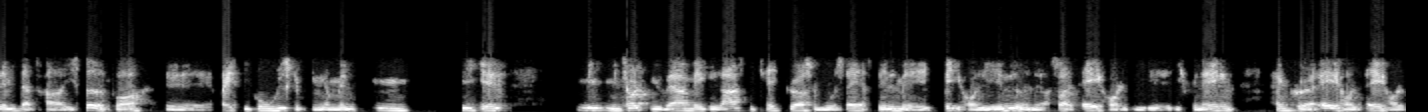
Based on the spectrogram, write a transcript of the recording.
dem, der træder i stedet for, øh, rigtig gode udskiftninger. Men mm, igen, min, min tolkning vil være, at Mikkel Larsen kan ikke gøre som USA og stille med et B-hold i indledende, og så et A-hold i, øh, i finalen. Han kører A-hold, A-hold,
